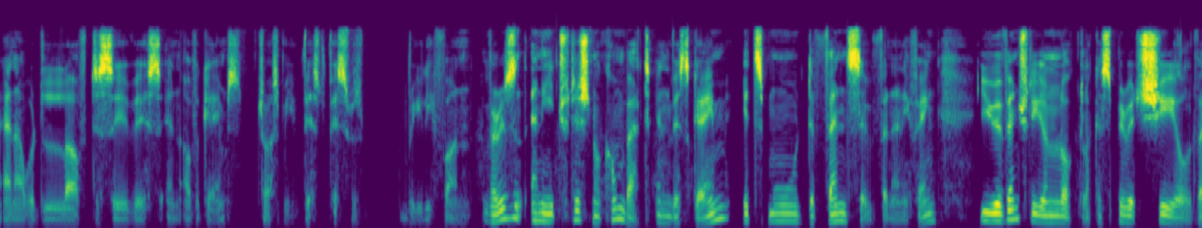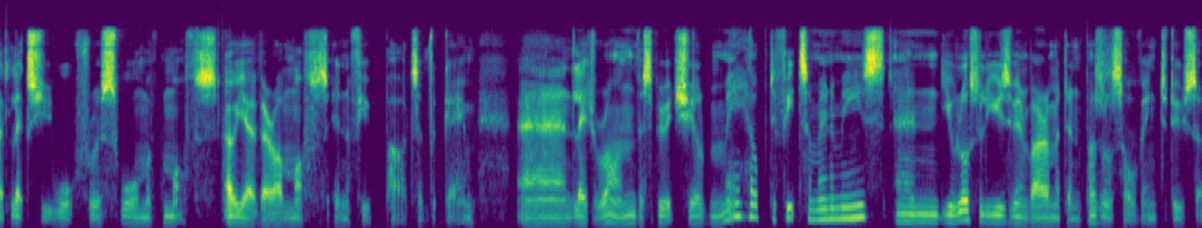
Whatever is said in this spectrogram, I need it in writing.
and I would love to see this in other games. Trust me, this, this was really fun. There isn't any traditional combat in this game, it's more defensive than anything. You eventually unlock like a spirit shield that lets you walk through a swarm of moths. Oh yeah, there are moths in a few parts of the game. And later on the spirit shield may help defeat some enemies and you will also use the environment and puzzle solving to do so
